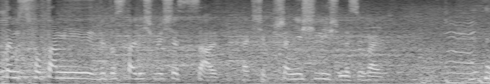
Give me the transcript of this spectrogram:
Potem z fotami wydostaliśmy się z sal. Tak się przenieśliśmy, słuchaj.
